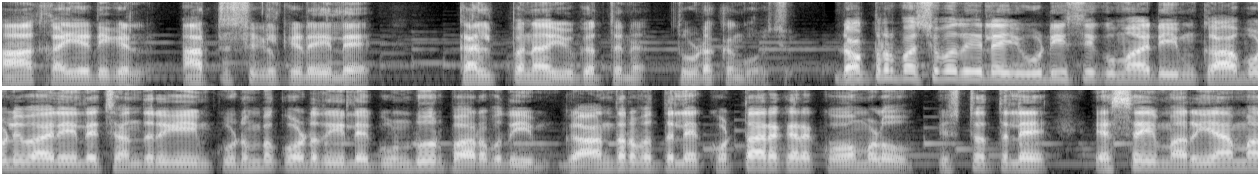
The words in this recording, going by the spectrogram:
ആ കയ്യടികൾ ആർട്ടിസ്റ്റുകൾക്കിടയിലെ കൽപ്പന യുഗത്തിന് തുടക്കം കുറിച്ചു. ഡോക്ടർ പശുപതിയിലെ യു ഡി സി കുമാരിയും കാബൂളിവാലയിലെ ചന്ദ്രികയും കുടുംബ കോടതിയിലെ ഗുണ്ടൂർ പാർവതിയും ഗാന്ധർവത്തിലെ കൊട്ടാരക്കര കോമളവും ഇഷ്ടത്തിലെ എസ് ഐ മറിയാമ്മ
